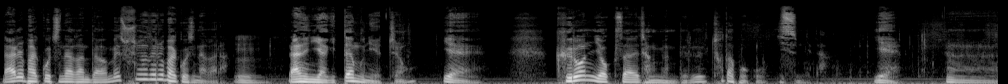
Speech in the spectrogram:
나를 밟고 지나간 다음에 수녀들을 밟고 지나가라. 음. 라는 이야기 때문이었죠. 예. 그런 역사의 장면들을 쳐다보고 있습니다. 예. 아,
